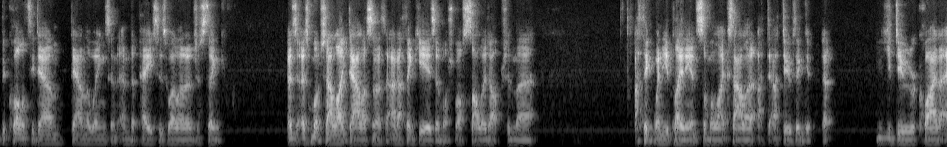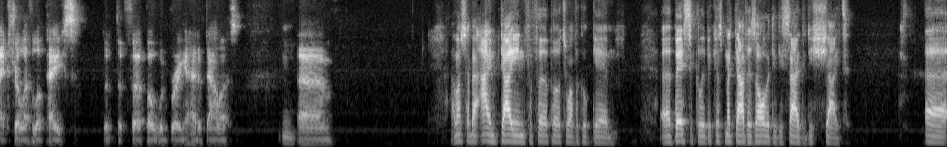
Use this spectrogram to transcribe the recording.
the quality down down the wings and, and the pace as well, and I just think as as much as I like Dallas and I, and I think he is a much more solid option there. I think when you're playing against someone like Salah, I, I do think it, that you do require that extra level of pace that that Firpo would bring ahead of Dallas. Mm. Um, I must admit, I'm dying for Firpo to have a good game. Uh, basically, because my dad has already decided he's shite. Uh,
